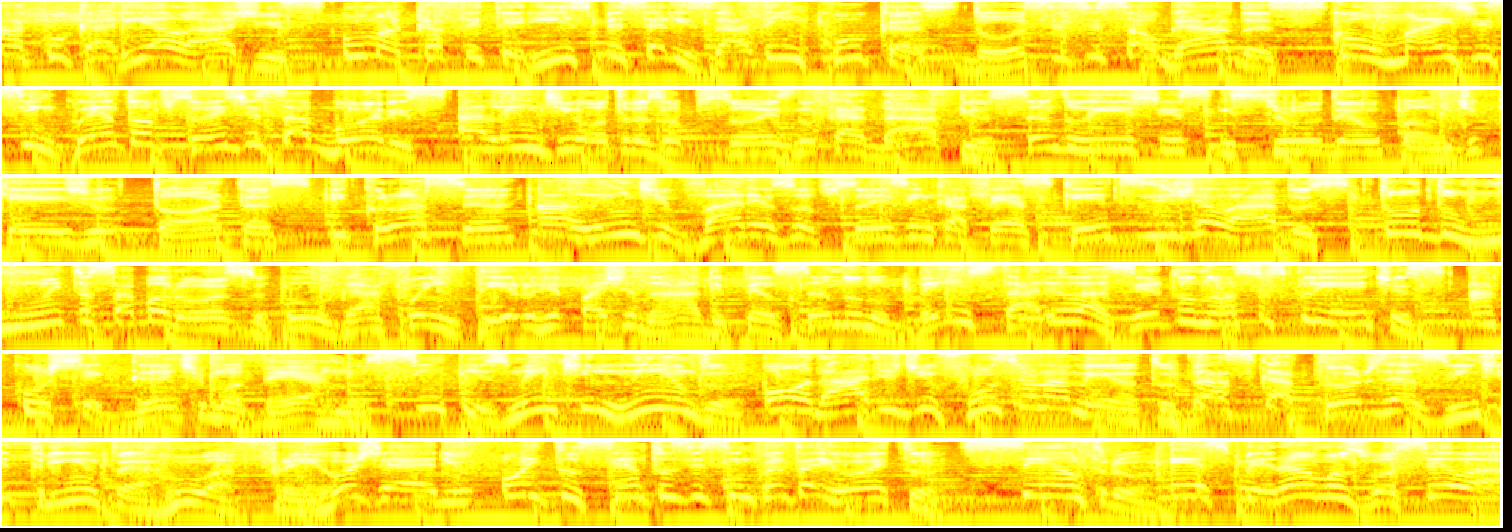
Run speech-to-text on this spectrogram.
A Cucaria Lages, uma cafeteria especializada em cucas, doces e salgadas, com mais de 50 opções de sabores, além de outras opções no cardápio, sanduíches, strudel, pão de queijo, tortas e croissant, além de várias opções em cafés quentes e gelados. Tudo muito saboroso. O lugar foi inteiro repaginado e pensando no bem-estar e lazer dos nossos clientes. Aconchegante moderno, simplesmente lindo. Horário de funcionamento das 14 às 20h30. Rua Frei Rogério, 858. Centro. Esperamos você lá.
